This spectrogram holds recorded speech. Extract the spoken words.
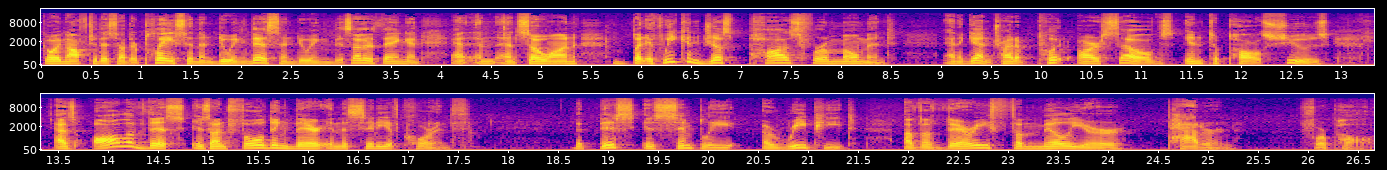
going off to this other place and then doing this and doing this other thing and, and, and, and so on. But if we can just pause for a moment and again try to put ourselves into Paul's shoes, as all of this is unfolding there in the city of Corinth, that this is simply a repeat of a very familiar pattern for Paul.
